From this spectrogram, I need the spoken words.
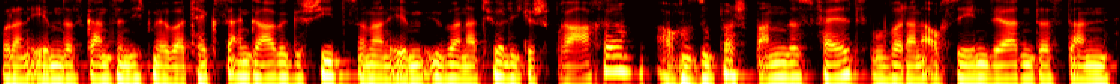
wo dann eben das Ganze nicht mehr über Texteingabe geschieht, sondern eben über natürliche Sprache. Auch ein super spannendes Feld, wo wir dann auch sehen werden, dass dann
